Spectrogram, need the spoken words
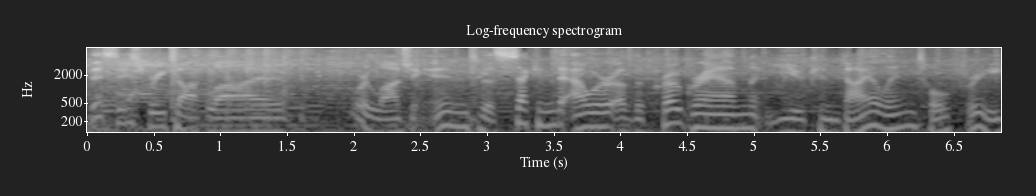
This is Free Talk Live. We're launching into the second hour of the program. You can dial in toll free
